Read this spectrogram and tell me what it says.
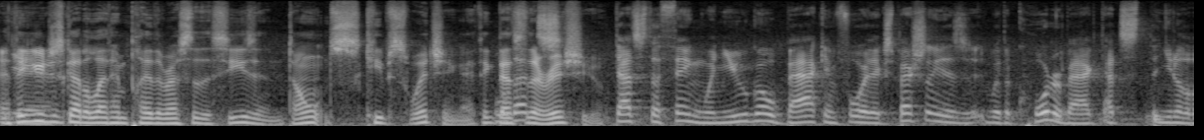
I think you just got to let him play the rest of the season. Don't s- keep switching. I think Well, that's, their issue. That's the thing. When you go back and forth, especially as with a quarterback, that's the, you know the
